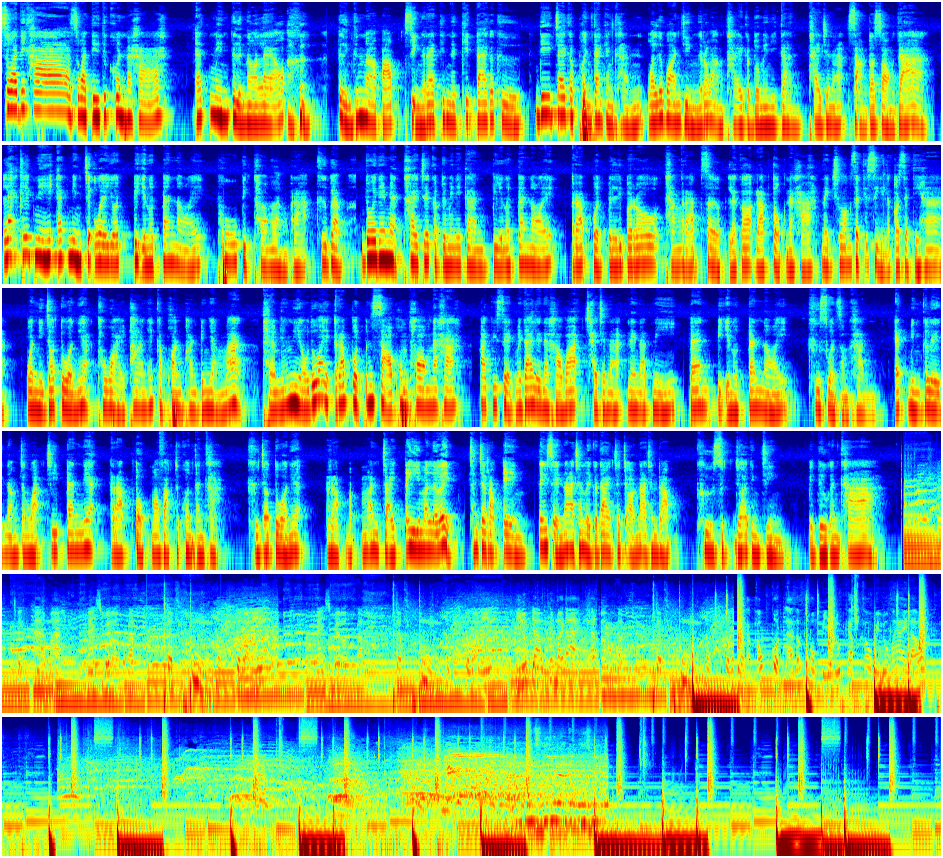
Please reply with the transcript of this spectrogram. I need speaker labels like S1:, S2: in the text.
S1: สวัสดีค่ะ สวัสดีทุกคนนะคะ แอดมินตื่นนอนแล้ว ตื่นขึ้นมาปั๊บสิ่งแรกที่นึกคิดได้ก็คือ ดีใจกับผลการแข่งขันวอลเลย์บอลหญิงระหว่างไทยกับโดมินิกัน ไทยชนะ 3 ต่อ 2 จ้า และคลิปนี้แอดมินจะอวยยศปิยนุชแป้นน้อย ผู้ปิดทองหลังพระ คือแบบโดยในแมตช์ไทยเจอกับโดมินิกันปิยนุชแป้นน้อยรับบทเป็นลิเบโรทั้งรับเสิร์ฟแล้วก็รับตบนะคะ ในช่วงเซตที่ 4 แล้วก็เซตที่ 5 วันนี้เจ้าตัวเนี่ยถวายพานให้กับพรพันธ์เป็นอย่างมาก แถมยังเหนียวด้วยรับบทเป็นสาวผมทองนะคะ ปฏิเสธไม่ได้เลยนะคะว่าชัยชนะในนัดนี้แป้นปิยนุชแป้นน้อย คือส่วนสำคัญแอดมินก็เลยนำจังหวะที่แป้นเนี่ยรับตบมาฝากทุกคนกันค่ะ คือเจ้าตัวเนี่ยรับแบบมั่นใจตีมาเลย ฉันจะรับเองตีใส่หน้าฉันเลยก็ได้ ฉันจะเอาหน้าฉันรับ คือสุดยอดจริง ๆ ไปดูกันค่ะ
S2: เสิร์ฟหน้ามา Bill ครับเติบอืมจังหวะนี้ Nice Bill ครับเติบอืมจังหวะนี้มีลูกยาวขึ้นมาได้ชัดครับเติบอืมจังหวะ
S3: นี้ครับเขากดแล้วต้องชมปียนุชครับเข้าไปลุกมาให้แล้ว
